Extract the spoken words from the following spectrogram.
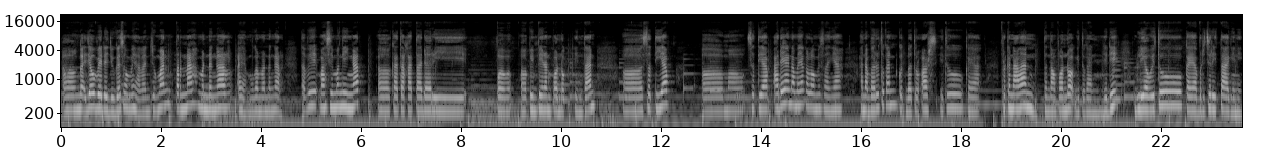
Eh, nggak uh, jauh beda juga sama Helen. Cuman pernah mendengar eh bukan mendengar tapi masih mengingat eh, kata-kata uh, dari pe, uh, pimpinan Pondok Intan. Uh, setiap uh, mau setiap ada yang namanya kalau misalnya anak baru tuh kan batur ars itu kayak perkenalan tentang pondok gitu kan. Jadi beliau itu kayak bercerita gini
